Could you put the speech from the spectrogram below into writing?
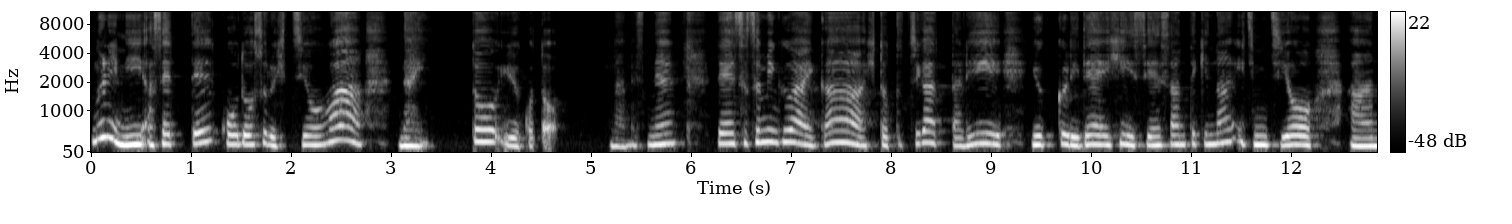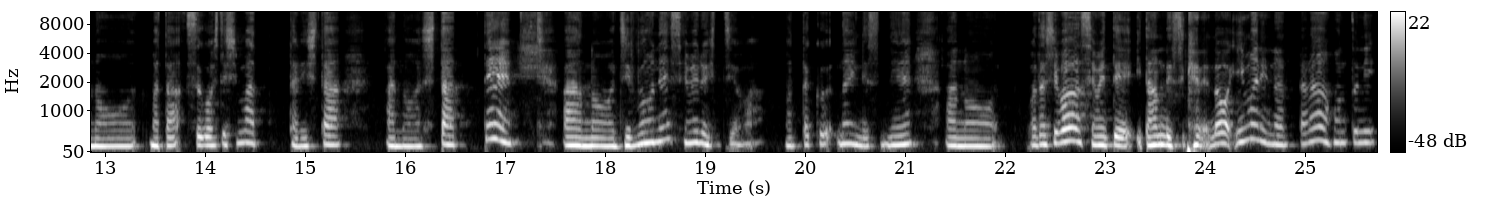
無理に焦って行動する必要はないということなんですね。で、進み具合が人と違ったり、ゆっくりで非生産的な一日を、あの、また過ごしてしまったりした、あの、したって、あの、自分をね、責める必要は全くないんですね。あの、私は責めていたんですけれど、今になったら本当に、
